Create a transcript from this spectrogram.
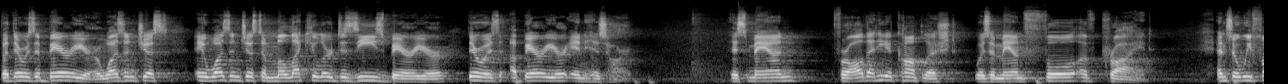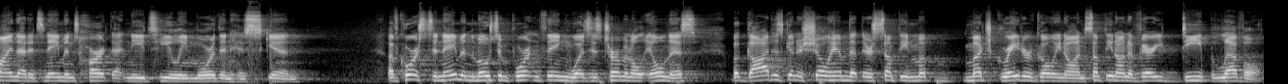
But there was a barrier. It wasn't just, it wasn't just a molecular disease barrier, there was a barrier in his heart. This man, for all that he accomplished, was a man full of pride. And so we find that it's Naaman's heart that needs healing more than his skin. Of course, to Naaman, the most important thing was his terminal illness, but God is going to show him that there's something much greater going on, something on a very deep level.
